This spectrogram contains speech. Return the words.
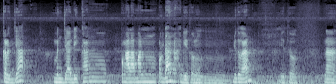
kerja menjadikan pengalaman perdana gitu loh, Hmm. gitu kan? Gitu. Nah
